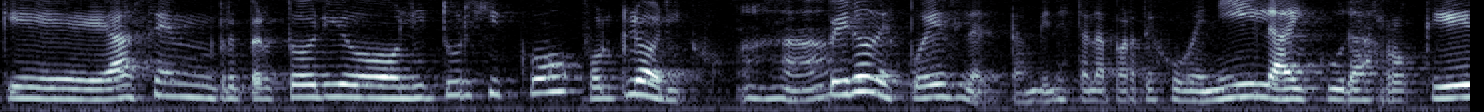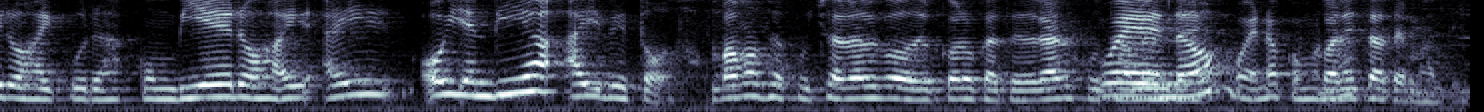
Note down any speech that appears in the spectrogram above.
que hacen repertorio litúrgico folclórico. Pero después también está la parte juvenil, hay curas rockeros, hay curas cumbieros, hay, hay hoy en día hay de todo. Vamos a escuchar algo del coro catedral justamente bueno, bueno, con esta temática.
